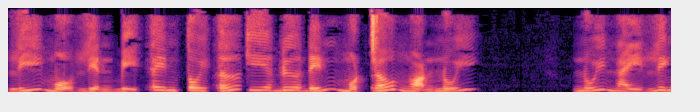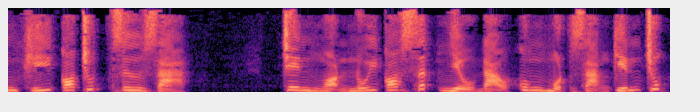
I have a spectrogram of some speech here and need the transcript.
Lý mộ liền bị tên tôi tớ kia đưa đến một chỗ ngọn núi. Núi này linh khí có chút dư giả. Trên ngọn núi có rất nhiều đạo cung một dạng kiến trúc.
